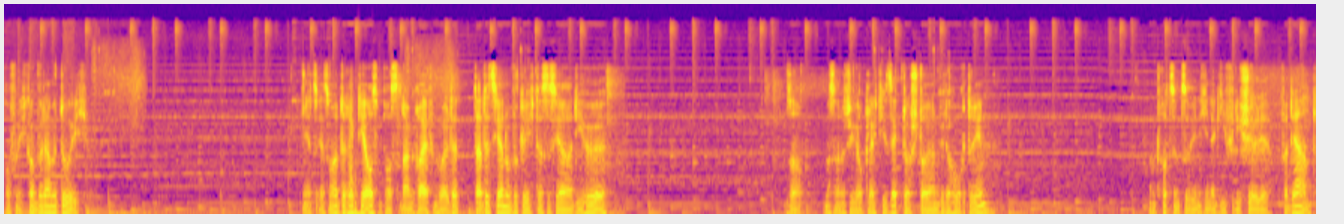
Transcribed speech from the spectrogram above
Hoffentlich kommen wir damit durch. Jetzt erstmal direkt die Außenposten angreifen, weil das, ist ja nun wirklich, das ist ja die Höhe. So, muss man natürlich auch gleich die Sektorsteuern wieder hochdrehen. Und trotzdem zu wenig Energie für die Schilde. Verdammt.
